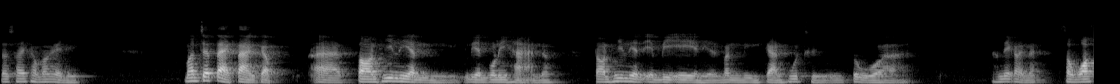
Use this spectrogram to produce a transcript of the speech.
จะใช้คำว่าไงดีมันจะแตกต่างกับอตอนที่เรียนเรียนบริหารเนาะตอนที่เรียน MBA เนี่ยมันมีการพูดถึงตัวเขาเรียกอะไรนะ SWOT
